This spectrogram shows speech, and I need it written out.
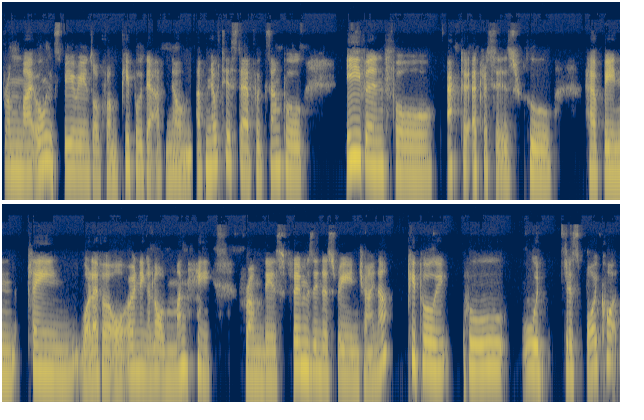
from my own experience or from people that I've known, I've noticed that, for example, even for actor actresses who have been playing whatever or earning a lot of money from this films industry in China. People who would just boycott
